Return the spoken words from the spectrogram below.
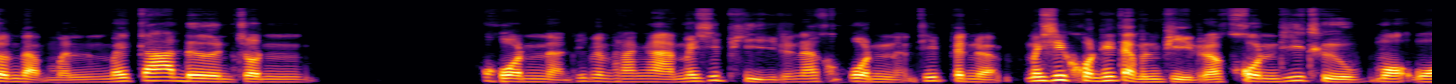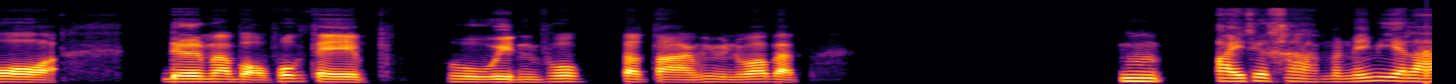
จนแบบเหมือนไม่กล้าเดินจน คนอะ ที่เป็นพนักงานไม่ใช่ผีด้วยนะคนอะที่เป็นแบบไม่ใช่คนที่แต่งเป็นผีด้วยนะคนที่ถือวอวอเดินมาบอกพวกเตภูวินพวกตาตางพี่วินว่าแบบไปเถอะค่ะ มันไม่มีอะไร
